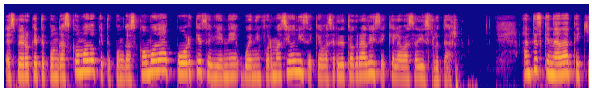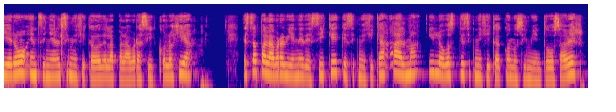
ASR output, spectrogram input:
espero que te pongas cómodo, que te pongas cómoda porque se viene buena información y sé que va a ser de tu agrado y sé que la vas a disfrutar. Antes que nada te quiero enseñar el significado de la palabra psicología. Esta palabra viene de psique, que significa alma, y logos, que significa conocimiento o saber.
